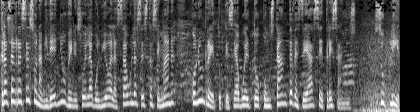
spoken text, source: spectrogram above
Tras el receso navideño, Venezuela volvió a las aulas esta semana con un reto que se ha vuelto constante desde hace tres años, suplir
